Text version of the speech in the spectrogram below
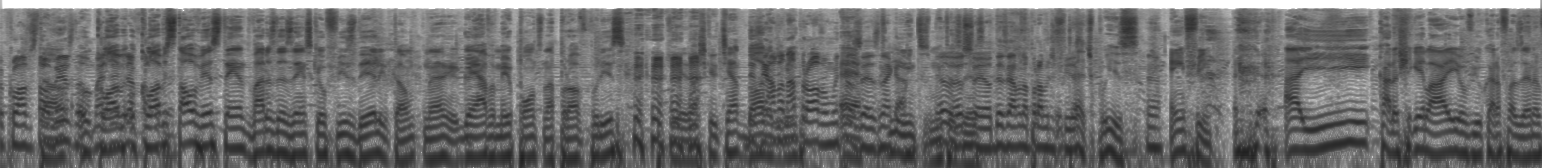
o Clóvis Então, talvez não. o Clóvis, o Clóvis talvez tenha vários desenhos que eu fiz dele, então, né? Ganhava meio ponto na prova por isso. Acho que ele tinha dó de Desenhava na prova muitas É, vezes, né, cara? Muitos, muitas eu, vezes. sei, eu desenhava na prova difícil. É, tipo isso. Enfim. Aí, cara, eu cheguei lá e eu vi o cara fazendo, eu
